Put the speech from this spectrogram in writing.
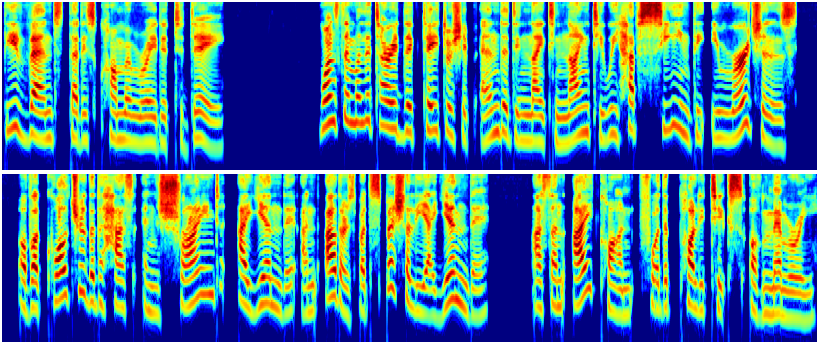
the event that is commemorated today. Once the military dictatorship ended in 1990, we have seen the emergence of a culture that has enshrined Allende and others, but especially Allende, as an icon for the politics of memory.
